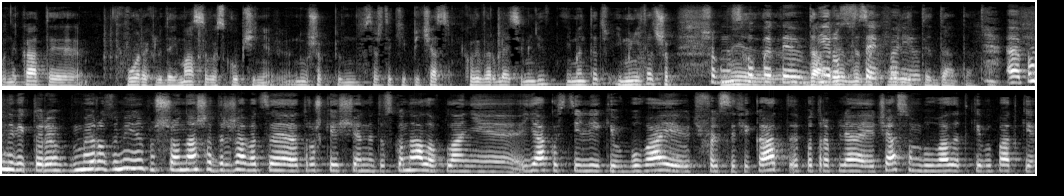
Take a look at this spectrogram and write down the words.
уникати хворих людей, масових скупчень, ну щоб все ж таки під час, коли виробляється імунітет, імунітет, щоб, Щоб не схопити да, вірус не, не в цей період. Да, да. Е, Пане Вікторе, ми розуміємо, що наша держава це трошки ще недосконала в плані якості ліків. Бувають фальсифікат потрапляє. Часом бували такі випадки,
